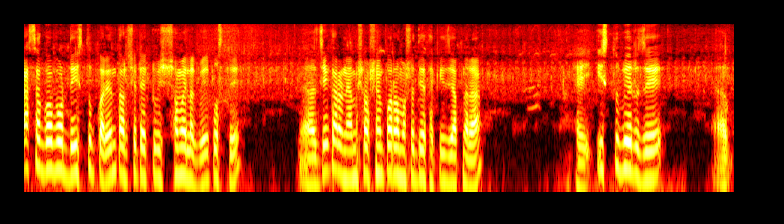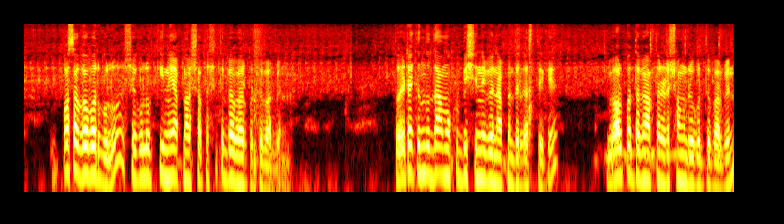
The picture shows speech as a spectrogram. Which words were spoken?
কাঁচা গোবর দিয়ে স্তূপ করেন তাহলে সেটা একটু বেশি সময় লাগবে পচতে যে কারণে আমি সবসময় পরামর্শ দিয়ে থাকি যে আপনারা এই স্তূপের যে পচা গোবরগুলো সেগুলো কিনে আপনার সাথে সাথে ব্যবহার করতে পারবেন। তো এটা কিন্তু দামও খুব বেশি নেবেন আপনাদের কাছ থেকে। অল্প দামে আপনারা এটা সংগ্রহ করতে পারবেন।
